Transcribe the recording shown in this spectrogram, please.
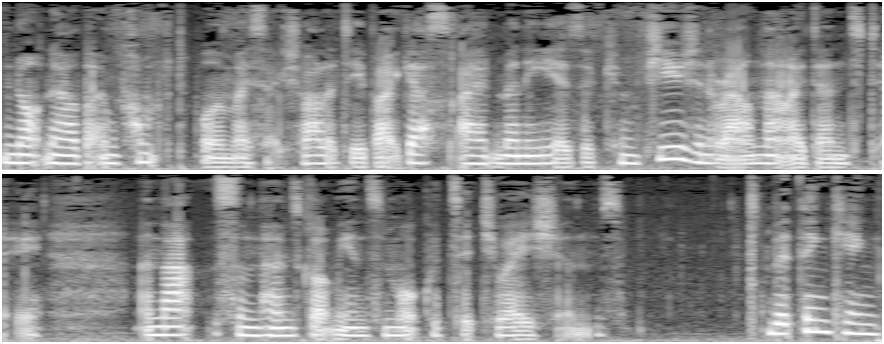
not now that I'm comfortable in my sexuality, but I guess I had many years of confusion around that identity, and that sometimes got me in some awkward situations. But thinking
